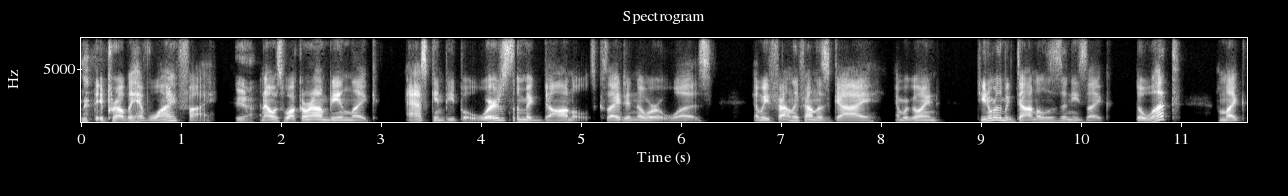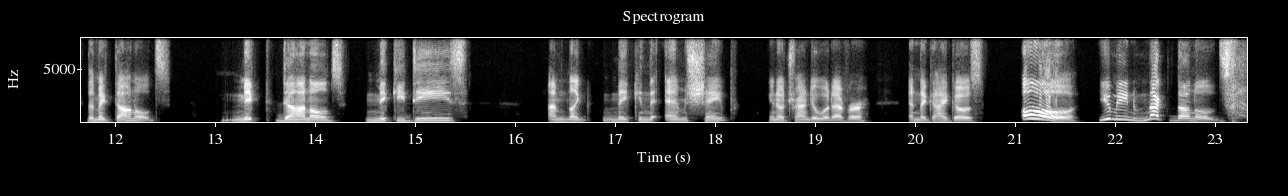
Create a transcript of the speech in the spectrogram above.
They probably have Wi-Fi. Yeah. And I was walking around being like, asking people, "Where's the McDonald's?" Because I didn't know where it was. And we finally found this guy, and we're going, "Do you know where the McDonald's is?" And he's like, "The what?" I'm like, "The McDonald's, McDonald's, Mickey D's." I'm like making the M shape, you know, trying to do whatever. And the guy goes, Oh, you mean McDonald's?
